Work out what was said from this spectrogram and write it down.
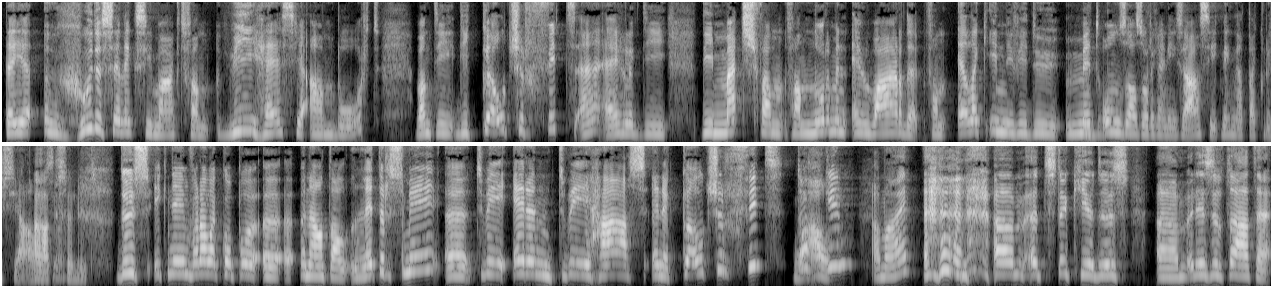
dat je een goede selectie maakt van wie hijs je aan boord. Want die, die culture fit, hè, eigenlijk die, die match van, van normen en waarden van elk individu met mhm. ons als organisatie, ik denk dat dat cruciaal is. Absoluut. Dus ik neem voor alle koppen uh, een aantal letters mee. Uh, twee R'en, twee H's en een culture fit. Toch, Kim? Amai. um, het stukje dus um, resultaten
